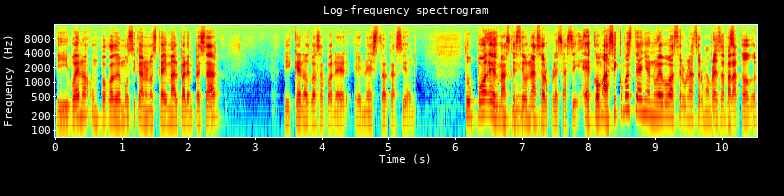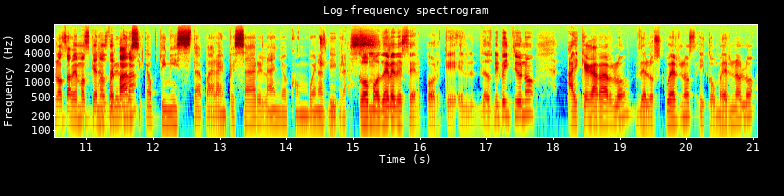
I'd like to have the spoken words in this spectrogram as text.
Y bueno, un poco de música no nos cae mal para empezar. ¿Y qué nos vas a poner en esta ocasión? Tú es más que sea una sorpresa. Así, eh, como, así como este año nuevo va a ser una sorpresa para todos, no sabemos qué nos depara. música optimista para empezar el año con buenas vibras. Como debe de ser, porque el 2021 hay que agarrarlo de los cuernos y comérnoslo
